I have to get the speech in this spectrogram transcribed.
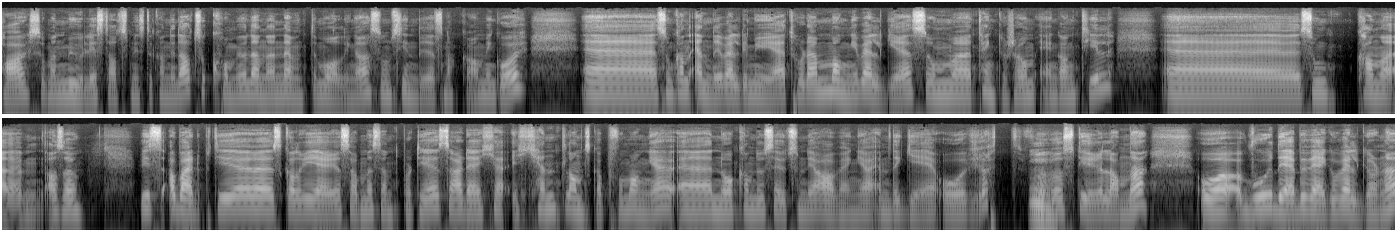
har som en mulig statsministerkandidat, så kommer jo denne nevnte målinga som Sindre snakka om i går, eh, som kan endre veldig mye. Jeg tror det er mange velgere som eh, tenker seg om en gang til, eh, som kan eh, Altså hvis Arbeiderpartiet skal regjere sammen med Senterpartiet, så er det kjent landskap for mange. Eh, nå kan det jo se ut som de er avhengig av MDG og Rødt for Mm. å styre landet. Og hvor det beveger velgerne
